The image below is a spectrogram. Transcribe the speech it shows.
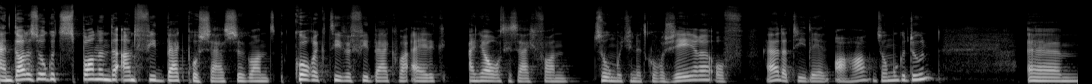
En dat is ook het spannende aan feedbackprocessen. Want correctieve feedback, waar eigenlijk aan jou wordt gezegd van zo moet je het corrigeren, of hè, dat die leerling, aha, zo moet ik het doen. Ehm,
